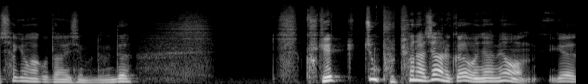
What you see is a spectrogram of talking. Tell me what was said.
착용하고 다니시는 분들. 근데 그게 좀 불편하지 않을까요? 왜냐하면 이게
